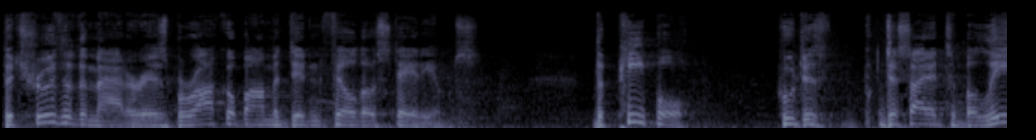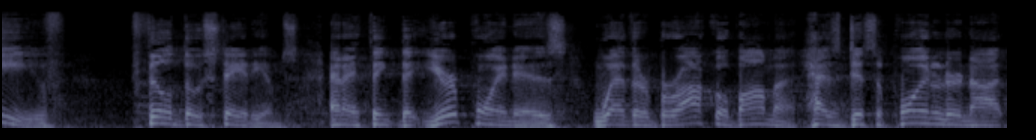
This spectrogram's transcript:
the truth of the matter is Barack Obama didn't fill those stadiums. The people who just decided to believe filled those stadiums. And I think that your point is whether Barack Obama has disappointed or not,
